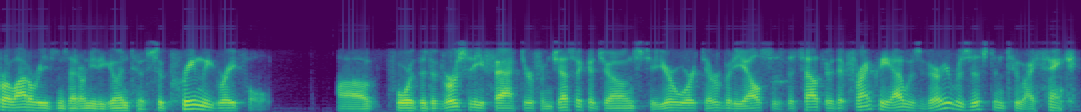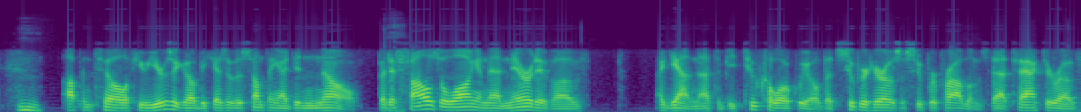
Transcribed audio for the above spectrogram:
for a lot of reasons I don't need to go into, supremely grateful uh, for the diversity factor from Jessica Jones to your work to everybody else's that's out there that frankly I was very resistant to, I think, up until a few years ago because it was something I didn't know. But it follows along in that narrative of, again, not to be too colloquial, but superheroes with super problems, that factor of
